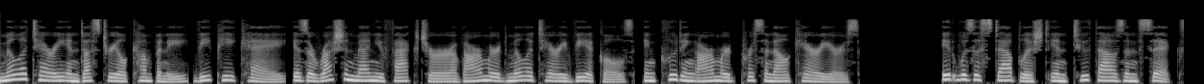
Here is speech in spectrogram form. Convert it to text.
Military Industrial Company (VPK) is a Russian manufacturer of armored military vehicles, including armored personnel carriers. It was established in 2006,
